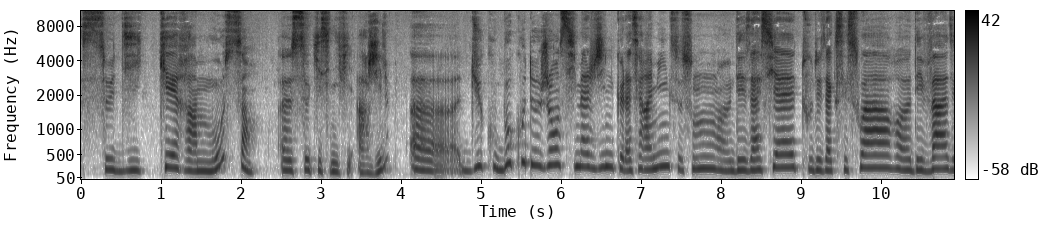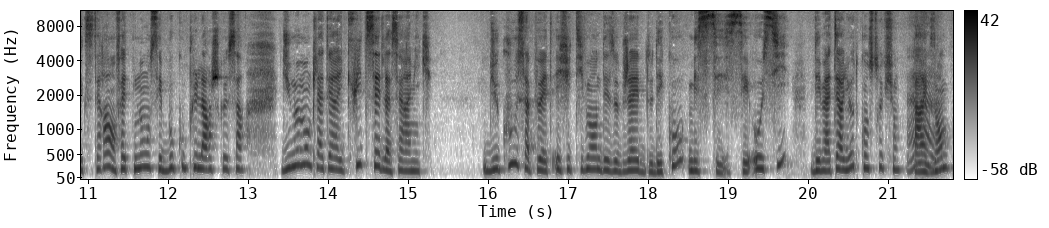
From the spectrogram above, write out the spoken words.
se dit kéramos, euh, ce qui signifie argile. Euh, du coup, beaucoup de gens s'imaginent que la céramique, ce sont euh, des assiettes ou des accessoires, euh, des vases, etc. En fait, non, c'est beaucoup plus large que ça. Du moment que la terre est cuite, c'est de la céramique. Du coup, ça peut être effectivement des objets de déco, mais c'est aussi des matériaux de construction. Par ah. exemple,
